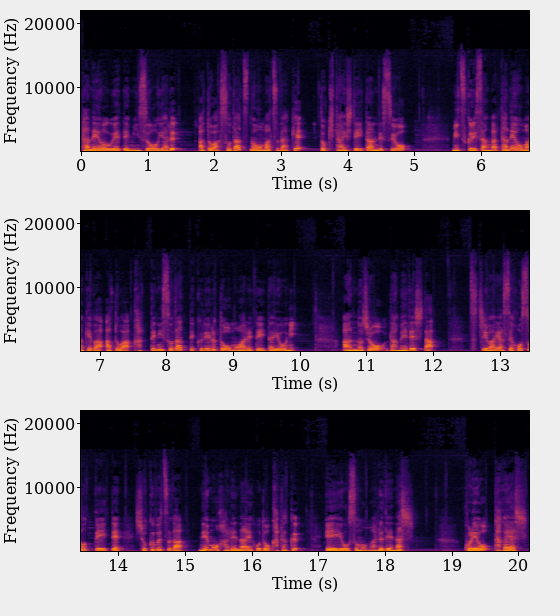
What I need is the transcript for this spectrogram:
種を植えて水をやる、あとは育つのを待つだけと期待していたんですよ。三つくりさんが種をまけばあとは勝手に育ってくれると思われていたように、案の定ダメでした。土は痩せ細っていて植物が根も張れないほど硬く、栄養素もまるでなし。これを耕し、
